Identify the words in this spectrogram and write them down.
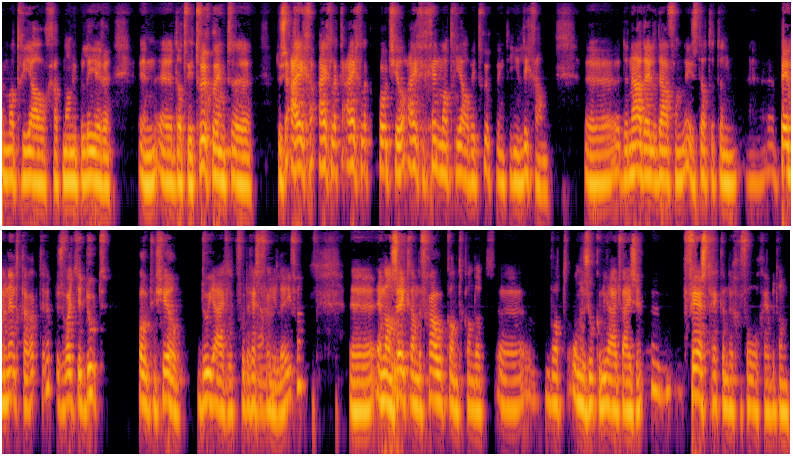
materiaal gaat manipuleren en uh, dat weer terugbrengt uh, Dus eigen, eigenlijk, eigenlijk potentieel eigen genmateriaal weer terugbrengt in je lichaam. De nadelen daarvan is dat het een permanent karakter heeft. Dus wat je doet, potentieel, doe je eigenlijk voor de rest van je leven. Uh, en dan zeker aan de vrouwenkant kan dat, wat onderzoeken nu uitwijzen, verstrekkende gevolgen hebben dan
